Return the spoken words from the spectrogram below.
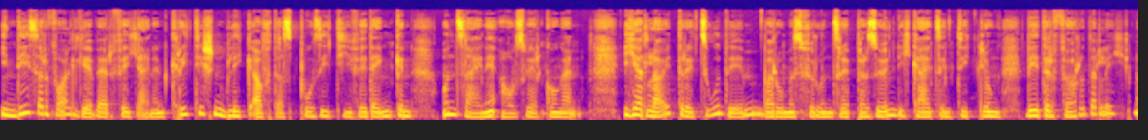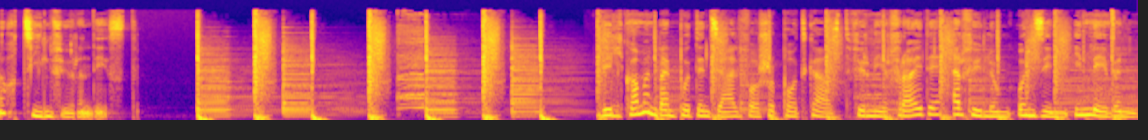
In dieser Folge werfe ich einen kritischen Blick auf das positive Denken und seine Auswirkungen. Ich erläutere zudem, warum es für unsere Persönlichkeitsentwicklung weder förderlich noch zielführend ist. Willkommen beim Potenzialforscher Podcast für mehr Freude, Erfüllung und Sinn im Leben.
